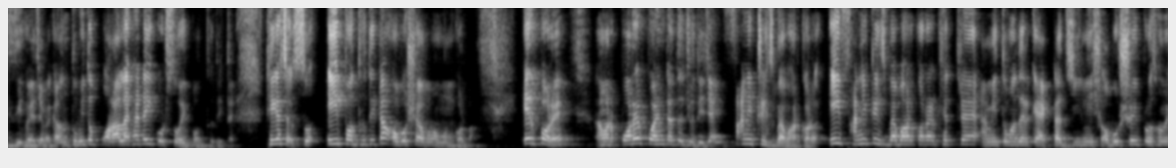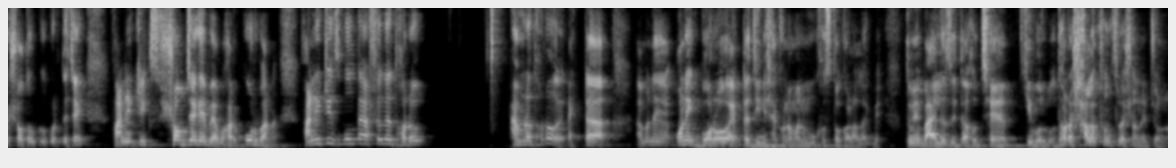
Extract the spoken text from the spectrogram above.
ইজি হয়ে যাবে। কারণ তুমি তো পড়ালেখাটাই করছ ওই পদ্ধতিতে। ঠিক আছে? সো এই পদ্ধতিটা অবশ্যই অবলম্বন করবা। এরপরে আমার পরের পয়েন্টটাতে যদি যাই ফানি ট্রিক্স ব্যবহার করো। এই ফানি ট্রিক্স ব্যবহার করার ক্ষেত্রে আমি তোমাদেরকে একটা জিনিস অবশ্যই প্রথমে সতর্ক করতে চাই ফানি ট্রিক্স সব জায়গায় ব্যবহার করবা না। ফানি ট্রিক্স বলতে আসলে ধরো আমরা ধরো একটা মানে অনেক বড় একটা জিনিস এখন আমার মুখস্থ করা লাগবে। তুমি বায়োলজিটা হচ্ছে, কি বলব? ধরো শালক সংশ্লেষণের জন্য।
